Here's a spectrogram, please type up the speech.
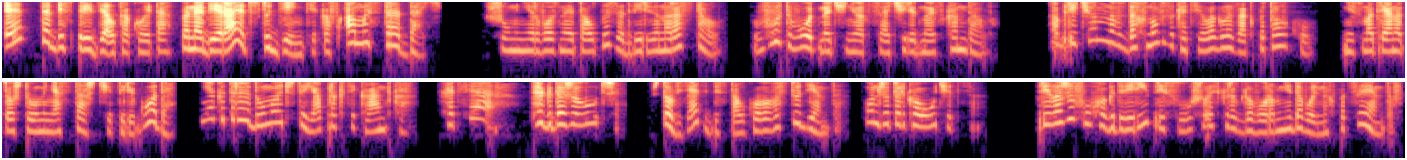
Это беспредел какой-то. Понабирают студентиков, а мы страдай. Шум нервозной толпы за дверью нарастал. Вот-вот начнется очередной скандал. Обреченно вздохнув, закатила глаза к потолку. Несмотря на то, что у меня стаж четыре года, некоторые думают, что я практикантка. Хотя, так даже лучше. Что взять с бестолкового студента? Он же только учится. Приложив ухо к двери, прислушалась к разговорам недовольных пациентов,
